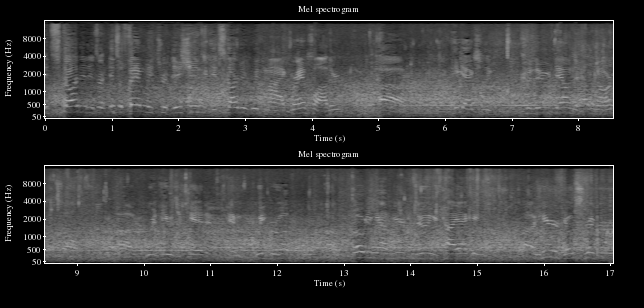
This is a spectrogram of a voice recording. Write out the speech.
it started, it's a, it's a family tradition. It started with my grandfather. Uh, he actually canoed down to Helena, Arkansas uh, when he was a kid, and, and we grew up uh, boating out here, canoeing and kayaking uh, here, Ghost River,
